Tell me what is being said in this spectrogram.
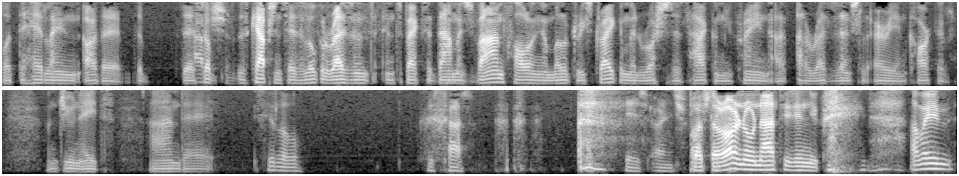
but the headline or the the the sub, Caption. the caption says a local resident inspects a damaged van following a military strike amid Russia's attack on Ukraine at, at a residential area in Kharkiv on June eighth, and uh, see the little. His is ein But there are no Nazis in Ukraine. I mean,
